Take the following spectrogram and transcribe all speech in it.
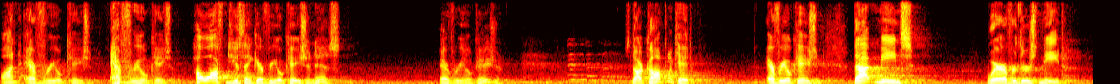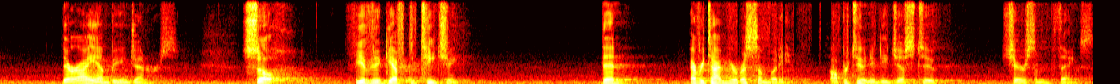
On every occasion. Every occasion. How often do you think every occasion is? Every occasion. It's not complicated. Every occasion. That means wherever there's need, there I am being generous. So, if you have the gift of teaching, then every time you're with somebody, opportunity just to share some things.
